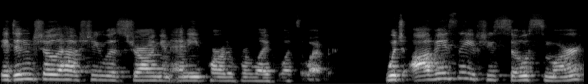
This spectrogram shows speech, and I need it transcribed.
it didn't show how she was strong in any part of her life whatsoever. Which obviously, if she's so smart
